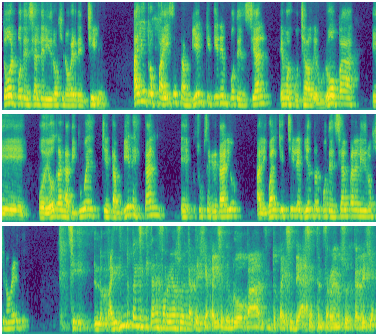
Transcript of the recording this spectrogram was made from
todo el potencial del hidrógeno verde en Chile. Hay otros países también que tienen potencial, hemos escuchado de Europa, eh, o de otras latitudes que también están, eh, subsecretario, al igual que Chile, viendo el potencial para el hidrógeno verde? Sí, hay distintos países que están desarrollando su estrategia, países de Europa, distintos países de Asia están desarrollando su estrategia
